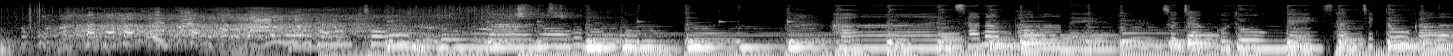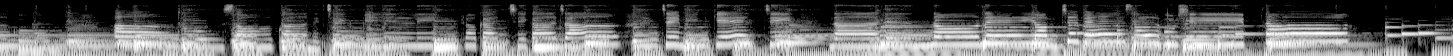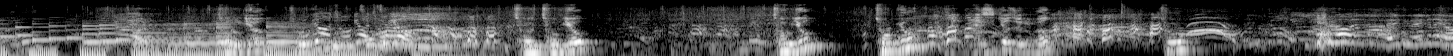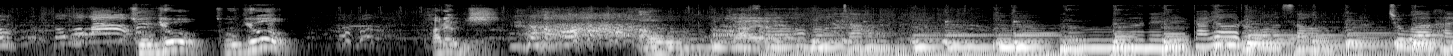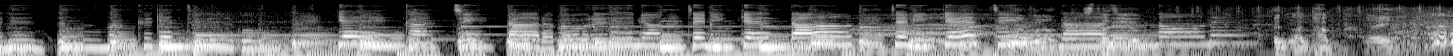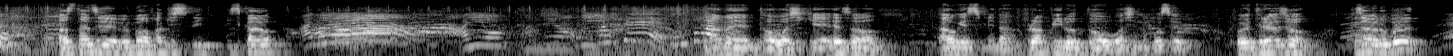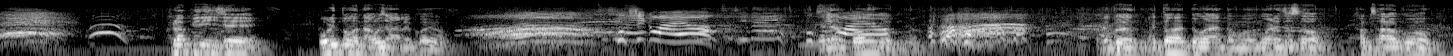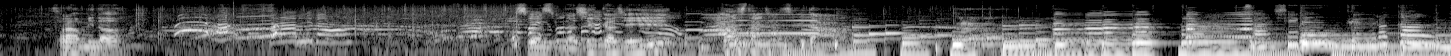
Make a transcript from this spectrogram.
정도 나눠먹고 한산한 밤엔 손잡고 동네 산책도 가고 아 도서관에 책 빌리러 같이 가자. 재밌겠지? 나는 조, 조교? 조교? 조교? 안 시켜주는 거? 조, 왜, 왜 그래요? 넘어가 조교, 조교. 발음. 씨. 아우. 야야야. 아, 밥. 아이. 아스타즈 멤버가 바뀔 수도 있, 있을까요? 아니요 아니요 다음에 더 멋있게 해서 나오겠습니다. 블락비로 또 멋있는 모습 보여드려야죠. 그죠 여러분? 블락비는 이제 오랫동안 나오지 않을 거예요. 푹 쉬고 와요 푹 쉬고 왜냐면 와요 뻥이거든요. 여러분 활동한 동안 너무 응원해줘서 감사하고 사랑합니다. 사랑합니다 수고하셨습니다. 지금까지 가스타즈였습니다. 사실은 그렇다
